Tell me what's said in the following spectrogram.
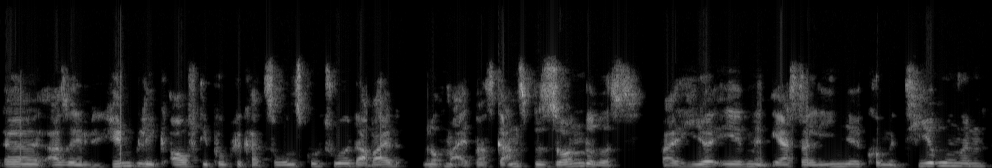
äh, also im Hinblick auf die Publikationskultur, dabei nochmal etwas ganz Besonderes, weil hier eben in erster Linie Kommentierungen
